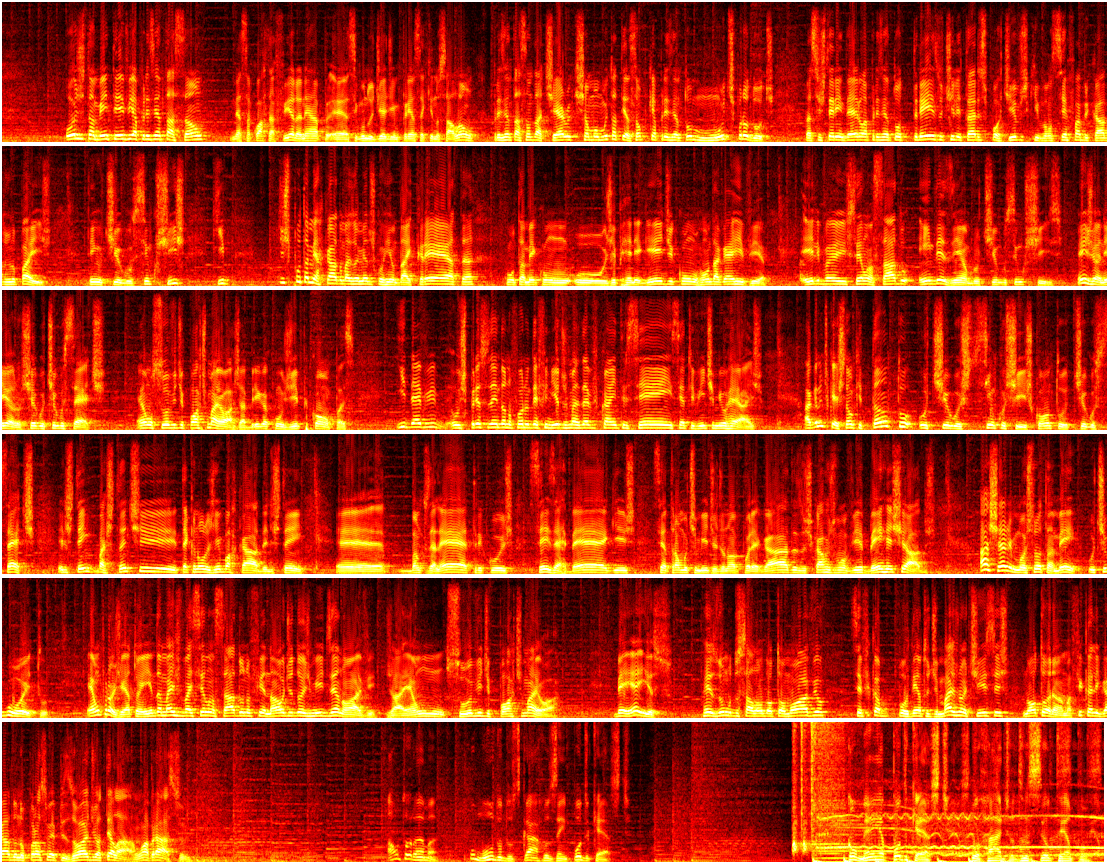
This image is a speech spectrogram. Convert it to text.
Hoje também teve apresentação nessa quarta-feira, né, é, segundo dia de imprensa aqui no salão, apresentação da Cherry que chamou muita atenção porque apresentou muitos produtos. Para vocês terem ideia, ela apresentou três utilitários esportivos que vão ser fabricados no país. Tem o Tigo 5X, que disputa mercado mais ou menos com o Hyundai Creta, com, também com o Jeep Renegade e com o Honda HRV. Ele vai ser lançado em dezembro, o Tigo 5X. Em janeiro chega o Tigo 7. É um SUV de porte maior, já briga com o Jeep Compass. E deve, os preços ainda não foram definidos, mas deve ficar entre 100 e 120 mil reais. A grande questão é que tanto o Tigo 5X quanto o Tigo 7, eles têm bastante tecnologia embarcada. Eles têm é, bancos elétricos, seis airbags, central multimídia de 9 polegadas, os carros vão vir bem recheados. A Sherry mostrou também o Tigo 8. É um projeto ainda, mas vai ser lançado no final de 2019. Já é um SUV de porte maior. Bem, é isso. Resumo do Salão do Automóvel. Você fica por dentro de mais notícias no Autorama. Fica ligado no próximo episódio. Até lá. Um abraço. Autorama o mundo dos carros em podcast. Colmeia Podcast, o rádio do seu tempo.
